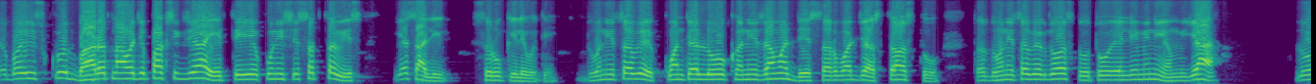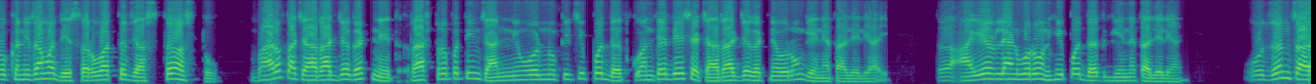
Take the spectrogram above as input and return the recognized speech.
तर बहिष्कृत भारत नावाचे पाक्षिक जे आहे ते एकोणीसशे सत्तावीस या साली सुरू केले होते. ध्वनीचा वेग कोणत्या लोह खनिजामध्ये सर्वात जास्त असतो? तर ध्वनीचा वेग जो असतो तो ॲल्युमिनियम या लोह खनिजामध्ये सर्वात जास्त असतो. भारताच्या राज्यघटनेत राष्ट्रपतींच्या निवडणुकीची पद्धत कोणत्या देशाच्या राज्यघटनेवरून घेण्यात आलेली आहे? तर आयर्लंडवरून ही पद्धत घेण्यात आलेली आहे. ओझोनचा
